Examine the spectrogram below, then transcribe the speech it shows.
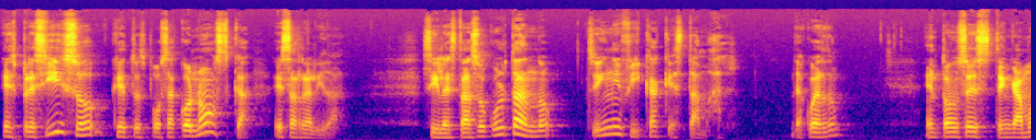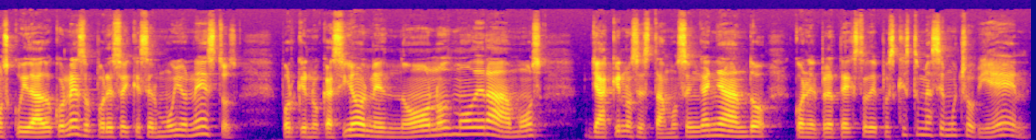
es preciso que tu esposa conozca esa realidad. Si la estás ocultando, significa que está mal. ¿De acuerdo? Entonces tengamos cuidado con eso, por eso hay que ser muy honestos, porque en ocasiones no nos moderamos ya que nos estamos engañando con el pretexto de pues que esto me hace mucho bien.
